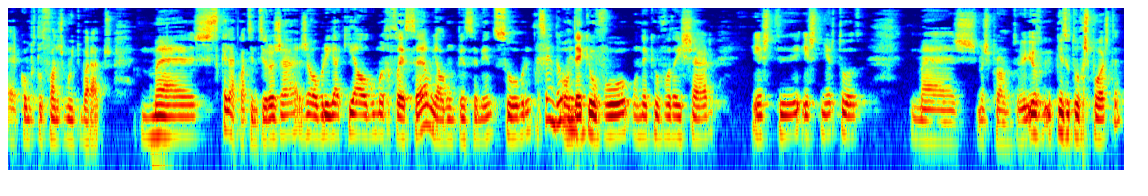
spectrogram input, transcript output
Uh, compro telefones muito baratos. Mas se calhar 400 euros já, já obriga aqui a alguma reflexão e algum pensamento sobre onde é que eu vou, onde é que eu vou deixar este, este dinheiro todo. Mas, mas pronto, eu conheço a tua resposta.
